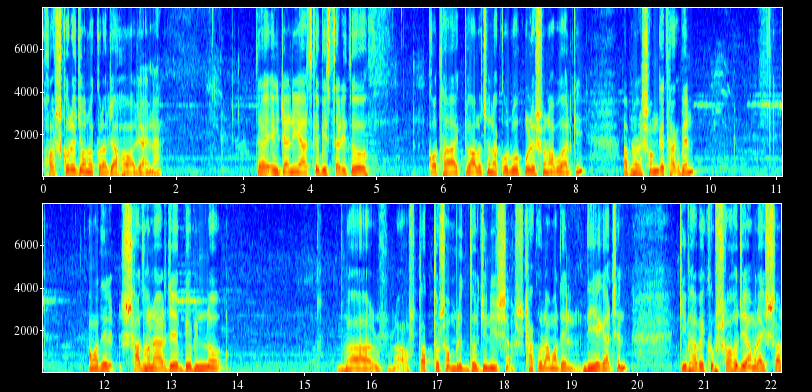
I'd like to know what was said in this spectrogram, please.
ফস করে জনক রাজা হওয়া যায় না। তাই এইটা নিয়ে আজকে বিস্তারিত কথা একটু আলোচনা করব, পড়ে শোনাবো আর কি। আপনারা সঙ্গে থাকবেন। সাধনার যে বিভিন্ন তথ্য সমৃদ্ধ জিনিস ঠাকুর আমাদের দিয়ে গেছেন, কীভাবে খুব সহজে আমরা ঈশ্বর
